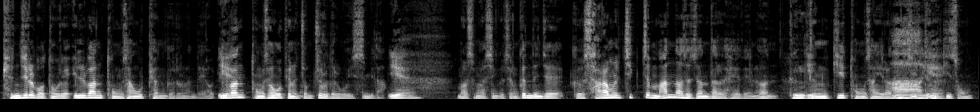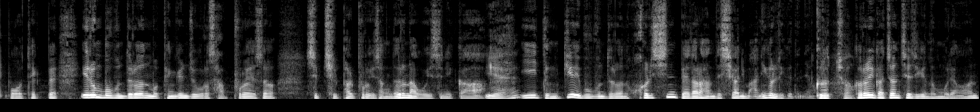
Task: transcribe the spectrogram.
편지를 보통 우리가 일반 통상우편 그러는데요. 일반 예. 통상우편은 좀 줄어들고 있습니다. 예. 말씀하신 것처럼 근데 이제 그 사람을 직접 만나서 전달을 해야 되는 등기, 등기 통상이라든지 아, 예. 등기 송포 택배 이런 부분들은 뭐 평균적으로 4%에서 17, 8% 이상 늘어나고 있으니까 예. 이 등기의 부분들은 훨씬 배달하는데 시간이 많이 걸리거든요. 그렇죠. 그러니까 전체적인 업무량은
